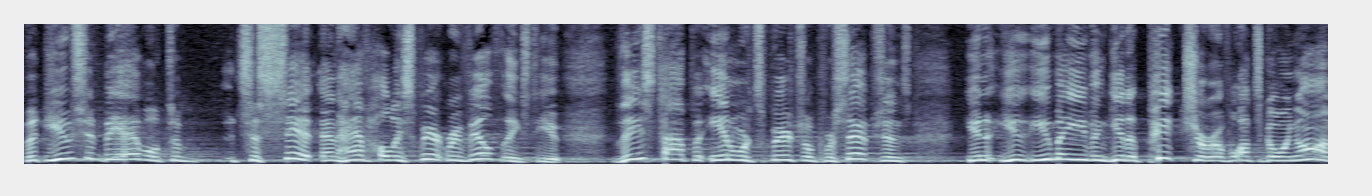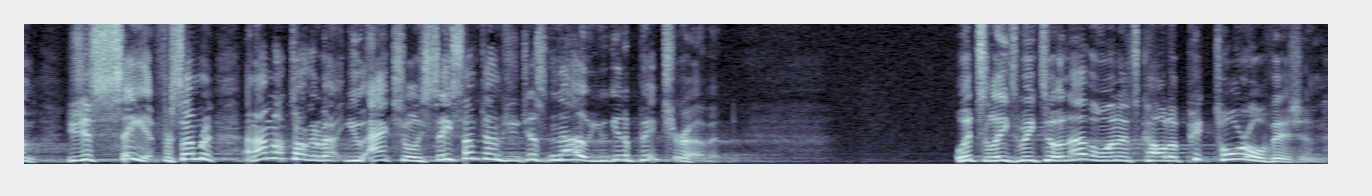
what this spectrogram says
But you should be able to, to sit and have Holy Spirit reveal things to you. These type of inward spiritual perceptions, you, know, you, you may even get a picture of what's going on. You just see it for some reason. And I'm not talking about you actually see. Sometimes you just know. You get a picture of it. Which leads me to another one. It's called a pictorial vision,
